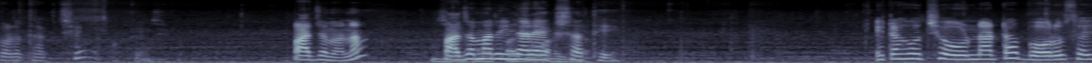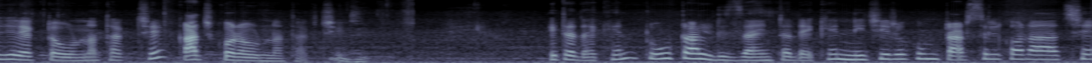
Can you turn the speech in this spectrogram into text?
করা থাকছে ওকে। পাজামা না? পাজামা পাজামার ইনার একসাথে। এটা হচ্ছে ওড়নাটা বড় সাইজের একটা ওড়না থাকছে কাজ করা ওড়না থাকছে। এটা দেখেন টোটাল ডিজাইনটা দেখেন নিচে এরকম টার্সেল করা আছে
